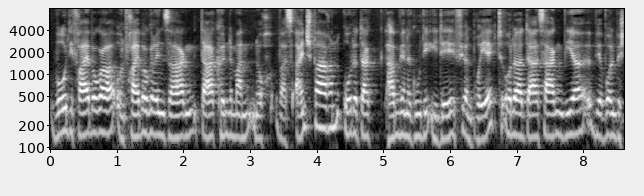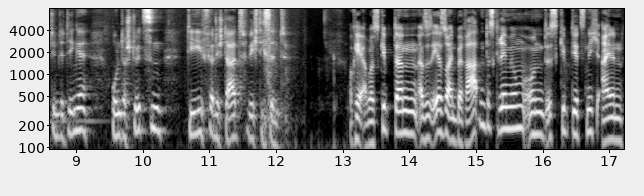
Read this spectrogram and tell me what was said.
wo die Freiburger und Freiburgerinnen sagen, da könnte man noch was einsparen oder da haben wir eine gute Idee für ein Projekt oder da sagen wir, wir wollen bestimmte Dinge unterstützen, die für die Stadt wichtig sind. Okay, aber es gibt dann, also es ist eher so ein beratendes Gremium und es gibt jetzt nicht einen,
